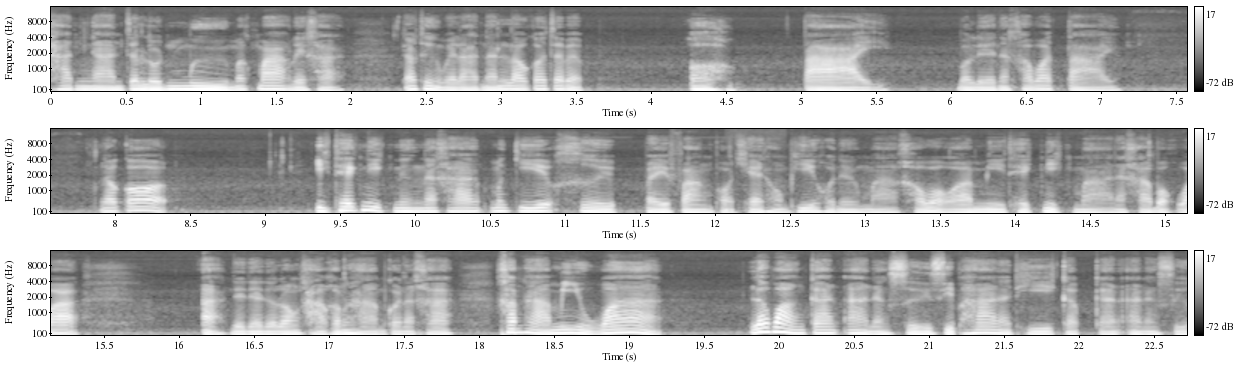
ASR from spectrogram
ทันงานจะล้นมือมากๆเลยค่ะ แล้วถึงเวลานั้นเราก็จะแบบอ๋อตาย บอกเลยนะคะว่าตาย แล้วก็ อีกเทคนิคนึงนะคะ เมื่อกี้เคยไปฟังพอดแคสต์ของพี่คนนึงมา เขาบอกว่ามีเทคนิคมานะคะ บอกว่า อะ เดี๋ยวเดี๋ยวลองถามคำถามก่อนนะคะคำถามมีอยู่ว่า ระหว่างการอ่านหนังสือ 15 นาที กับการอ่านหนังสือ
